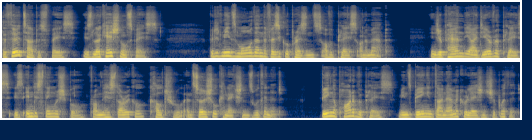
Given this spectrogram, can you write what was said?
The third type of space is locational space, but it means more than the physical presence of a place on a map. In Japan, the idea of a place is indistinguishable from the historical, cultural, and social connections within it. Being a part of a place means being in dynamic relationship with it.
